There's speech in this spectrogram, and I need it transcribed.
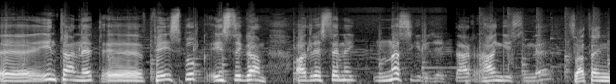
E, internet, e, Facebook, Instagram adreslerine nasıl girecekler? Hangi isimle? Zaten e,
